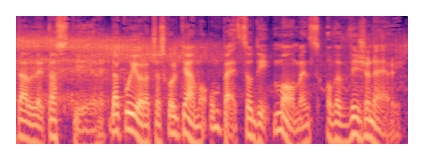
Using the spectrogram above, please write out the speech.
dalle tastiere, da cui ora ci ascoltiamo un pezzo di Moments of a Visionary.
